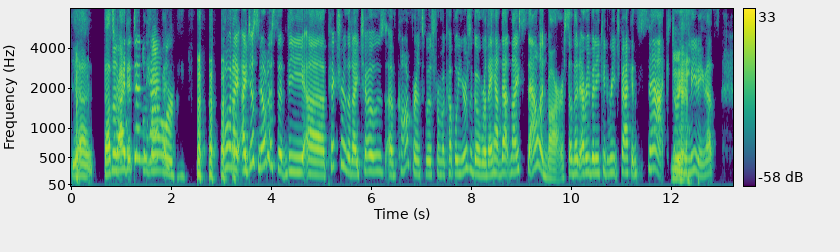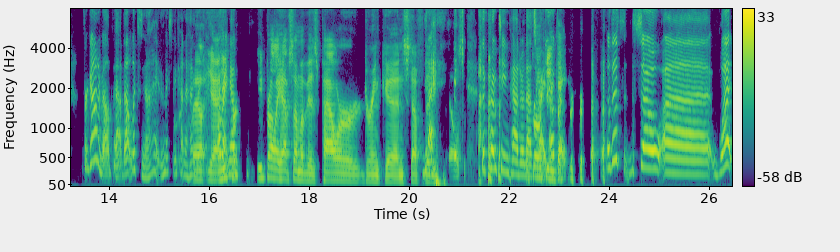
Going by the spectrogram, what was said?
yeah, that's right. It didn't happen. Ballard." No, and I, I just noticed that the uh, picture that I chose of conference was from a couple years ago where they had that nice salad bar so that everybody could reach back and snack during Yeah. the meeting. That's forgot about that. That looks nice. It makes me kind of hungry. Well, yeah. All right, now pr- he'd probably have some of his power drink uh, and stuff that Yeah. he sells. the protein powder. That's right. protein Okay. so this so uh what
